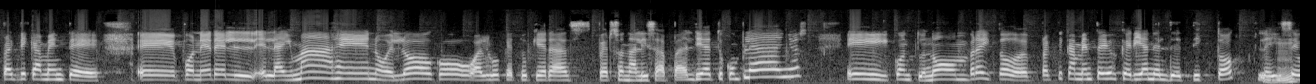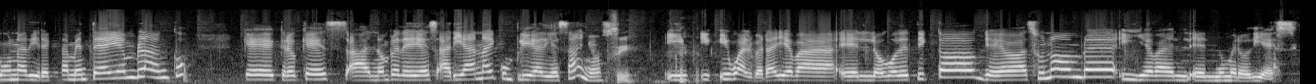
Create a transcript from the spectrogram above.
prácticamente eh, poner el, la imagen o el logo o algo que tú quieras personalizar para el día de tu cumpleaños y con tu nombre y todo. Prácticamente ellos querían el de TikTok, le hice una directamente ahí en blanco que creo que es, ah, el nombre de ella es Ariana y cumplía 10 años. Sí. Y, igual, ¿verdad? Lleva el logo de TikTok, lleva su nombre y lleva el, número 10.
